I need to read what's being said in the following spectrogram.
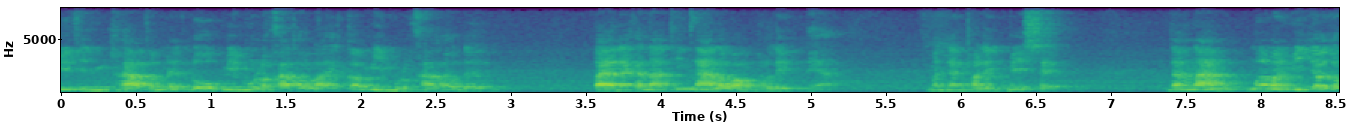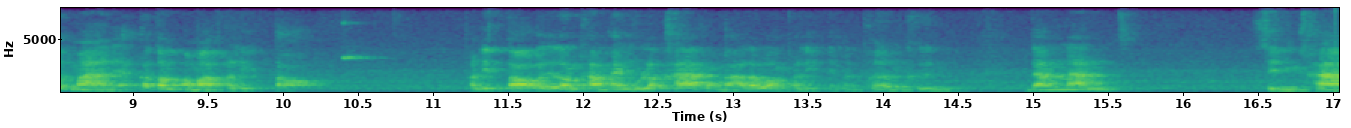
มีสินค้าสำเร็จรูปมีมูลค่าเท่าไหร่ก็มีมูลค่าเท่าเดิม แต่ในขณะที่งานระหว่างผลิตเนี่ยมันยังผลิตไม่เสร็จ ดังนั้นเมื่อมันมียอดยกมาเนี่ยก็ต้องเอามาผลิตต่อ ผลิตต่อก็จะต้องทำให้มูลค่าของงานระหว่างผลิตเนี่ยมันเพิ่มขึ้น ดังนั้นสินค้า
